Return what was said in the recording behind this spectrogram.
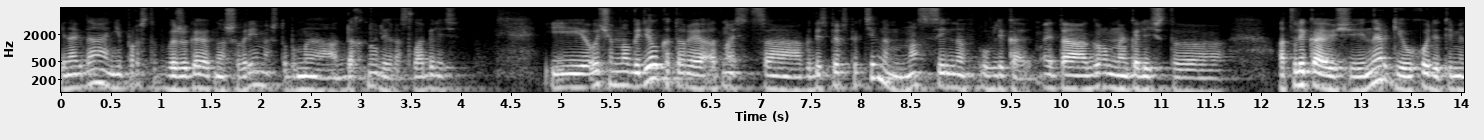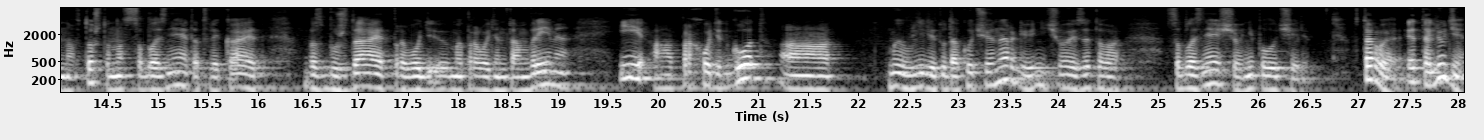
Иногда они просто выжигают наше время, чтобы мы отдохнули и расслабились. И очень много дел, которые относятся к бесперспективным, нас сильно увлекают. Это огромное количество отвлекающей энергии уходит именно в то, что нас соблазняет, отвлекает, возбуждает, проводим, мы проводим там время. И а, проходит год, а, мы влили туда кучу энергии и ничего из этого соблазняющего не получили. Второе, это люди,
